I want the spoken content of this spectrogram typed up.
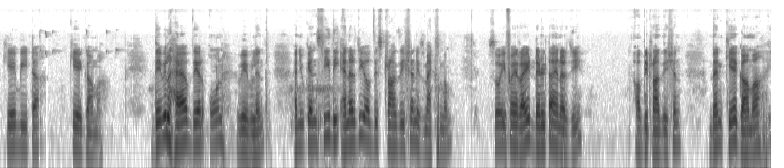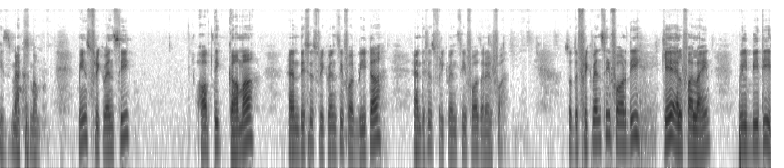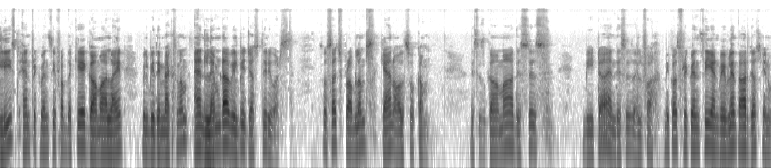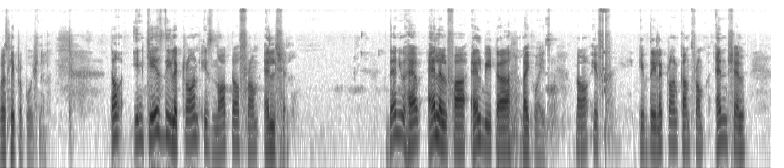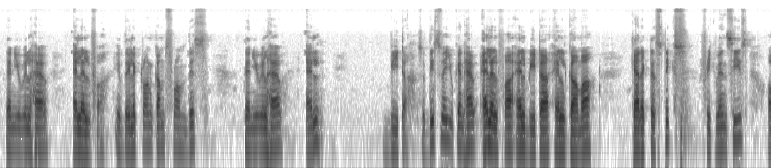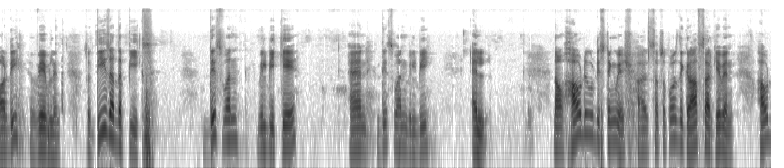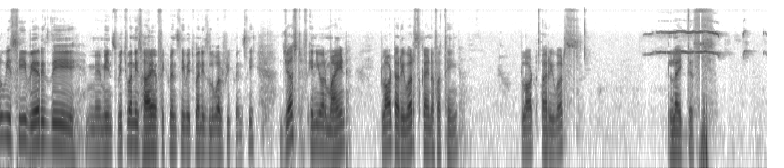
K beta k gamma. They will have their own wavelength. And you can see the energy of this transition is maximum. So if I write delta energy of the transition then k gamma is maximum. Means frequency of the gamma and this is frequency for beta and this is frequency for alpha so the frequency for the k alpha line will be the least and frequency from the k gamma line will be the maximum and lambda will be just the reverse. So such problems can also come. This is gamma, this is beta and this is alpha because frequency and wavelength are just inversely proportional. Now in case the electron is knocked off from L shell then you have L alpha, L beta likewise. Now if if the electron comes from n shell then you will have L alpha. If the electron comes from this then you will have L beta. So this way you can have L alpha L beta L gamma characteristics frequencies or the wavelength. So these are the peaks. This one will be K and this one will be L now, how do you distinguish? Uh, suppose the graphs are given. How do we see where is the means which one is higher frequency, which one is lower frequency? Just in your mind, plot a reverse kind of a thing. Plot a reverse like this.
